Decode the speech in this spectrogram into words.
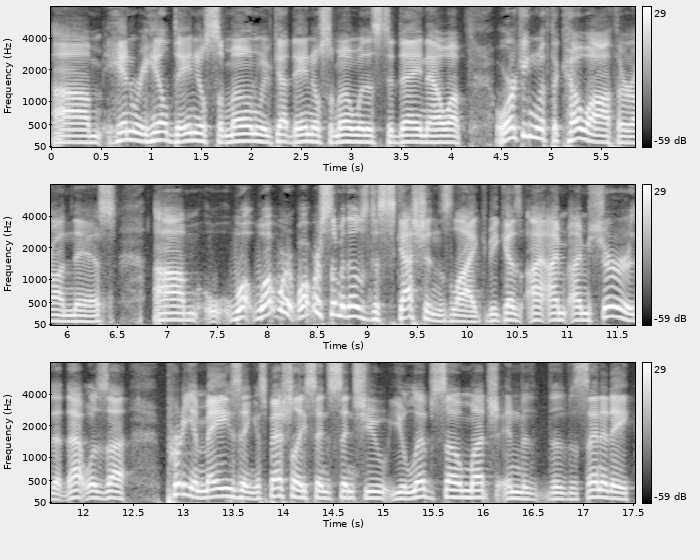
Um, Henry Hill, Daniel Simone. We've got Daniel Simone with us today. Now, uh, working with the co-author on this, um, what what were what were some of those discussions like? Because I, I'm I'm sure that that was uh, pretty amazing, especially since since you you live so much in the, the vicinity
